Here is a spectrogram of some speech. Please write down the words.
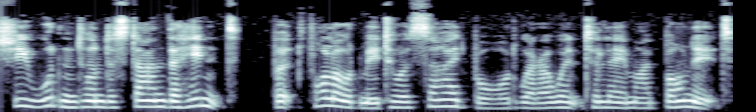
She wouldn't understand the hint, but followed me to a sideboard, where I went to lay my bonnet,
